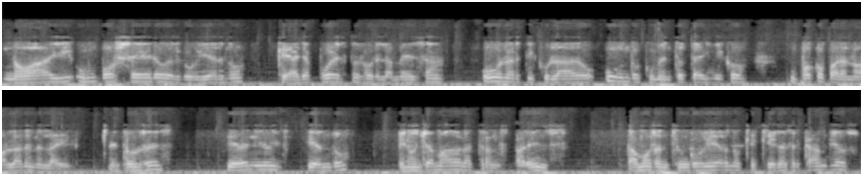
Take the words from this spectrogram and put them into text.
no hay un vocero del gobierno que haya puesto sobre la mesa un articulado, un documento técnico, un poco para no hablar en el aire. Entonces, he venido insistiendo en un llamado a la transparencia. Estamos ante un gobierno que quiere hacer cambios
